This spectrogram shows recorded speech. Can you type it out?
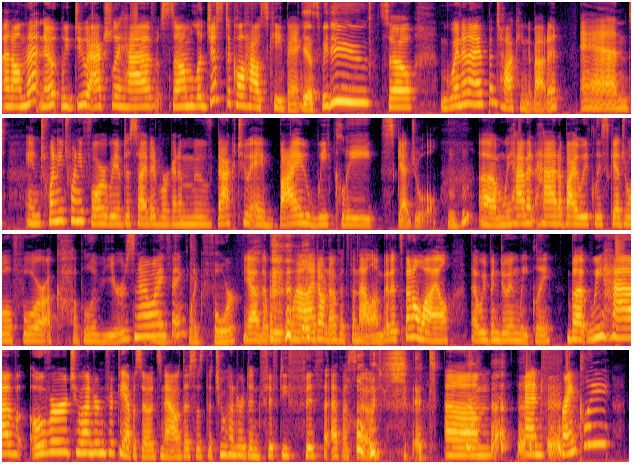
And on that note, we do actually have some logistical housekeeping. Yes, we do. So, Gwyn and I have been talking about it, and in 2024, we have decided we're going to move back to a bi weekly schedule. Um, we haven't had a bi weekly schedule for a couple of years now, I think. Like four. Yeah, that we, well, I don't know if it's been that long, but it's been a while that we've been doing weekly. But we have over 250 episodes now. This is the 255th episode. Holy shit. Um, and frankly,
